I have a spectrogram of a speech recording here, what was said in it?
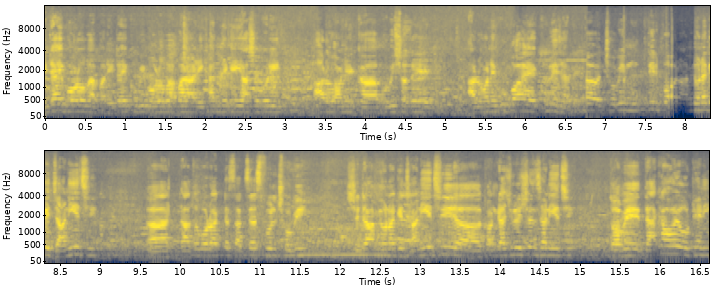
এটাই বড় ব্যাপার, এটাই খুবই বড় ব্যাপার। আর এখান থেকেই আশা করি আরও অনেক ভবিষ্যতে আরও অনেক উপায় খুলে যাবে। ছবি মুক্তির পর আমি ওনাকে জানিয়েছি এত বড় একটা সাকসেসফুল ছবি, সেটা আমি ওনাকে জানিয়েছি কনগ্রাচুলেশন জানিয়েছি। তবে দেখা হয়ে ওঠেনি।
